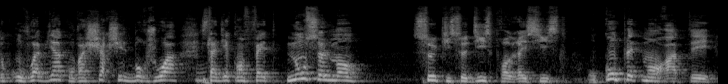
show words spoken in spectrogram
Donc on voit bien qu'on va chercher le bourgeois, c'est-à-dire qu'en fait, non seulement ceux qui se disent progressistes ont complètement raté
